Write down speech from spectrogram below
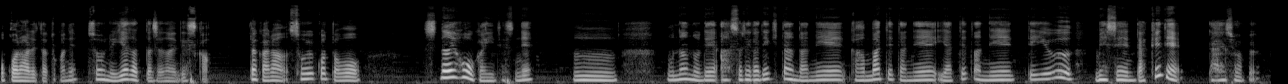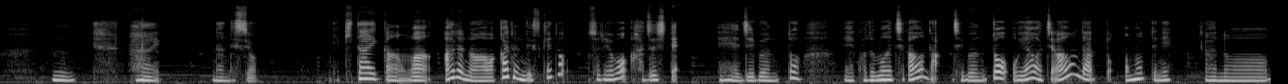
怒られたとかね、そういうの嫌だったじゃないですか。だから、そういうことをしない方がいいですね。うん。もうなので、あ、それができたんだね、頑張ってたね、やってたねっていう目線だけで大丈夫。うん。はい。なんですよ。期待感はあるのはわかるんですけど、それを外してえー、自分と、えー、子供は違うんだ自分と親は違うんだと思ってね、あの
